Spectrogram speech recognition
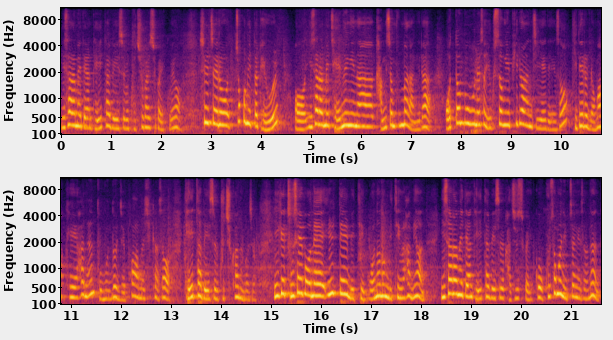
이 사람에 대한 데이터베이스를 구축할 수가 있고요. 실제로 조금 이따 배울 어, 이 사람의 재능이나 강점뿐만 아니라 어떤 부분에서 육성이 필요한지에 대해서 기대를 명확히 하는 부분도 이제 포함을 시켜서 데이터베이스를 구축하는 거죠. 이게 두세 번의 1대1 미팅, 원어원 미팅을 하면 이 사람에 대한 데이터베이스를 가질 수가 있고 구성원 입장에서는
